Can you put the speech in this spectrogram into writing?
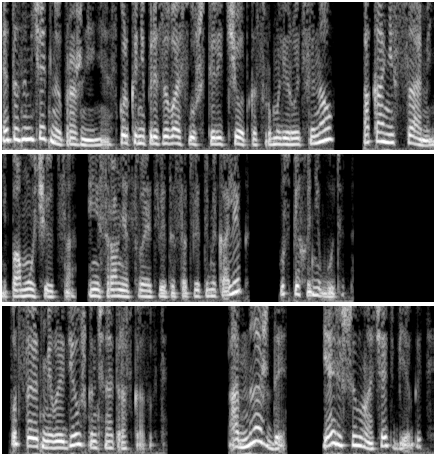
Это замечательное упражнение, сколько не призывай слушателей четко сформулировать финал, пока они сами не помучаются и не сравнят свои ответы с ответами коллег, успеха не будет. Вот встает милая девушка, начинает рассказывать. Однажды я решила начать бегать.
